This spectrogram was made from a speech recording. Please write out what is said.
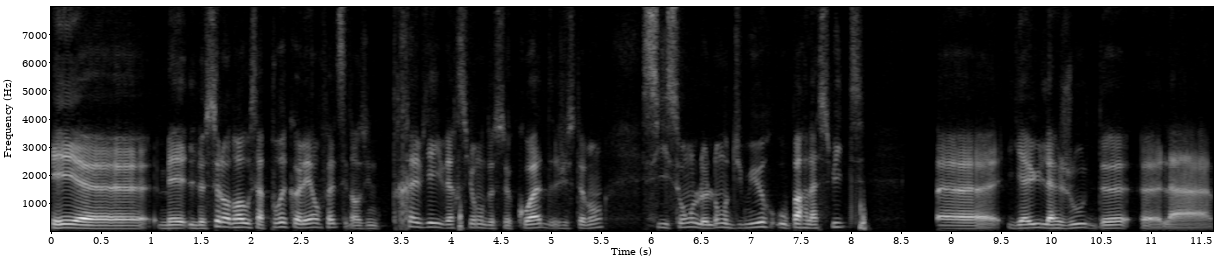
Et mais le seul endroit où ça pourrait coller, en fait, c'est dans une très vieille version de ce quad, justement, s'ils sont le long du mur ou par la suite, il y a eu l'ajout de euh, la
